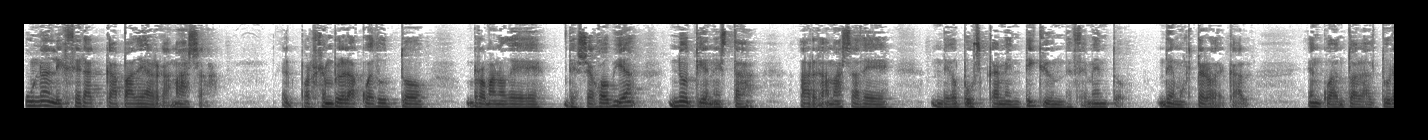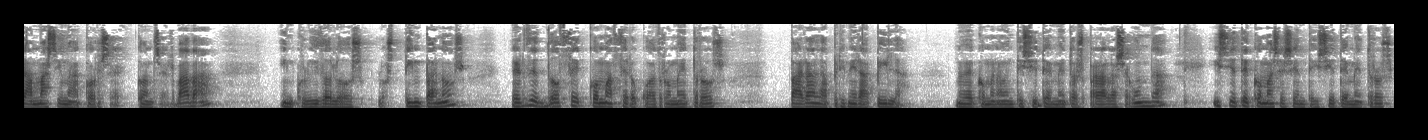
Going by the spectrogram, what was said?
una ligera capa de argamasa. Por ejemplo, el acueducto romano de, de Segovia no tiene esta argamasa de, de opus caementicum de cemento, de mortero de cal. En cuanto a la altura máxima conservada, incluidos los, los tímpanos, es de 12,04 metros para la primera pila, 9,97 metros para la segunda y 7,67 metros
